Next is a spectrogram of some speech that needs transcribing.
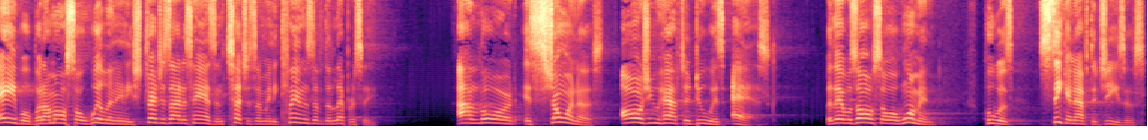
able, but I'm also willing. And he stretches out his hands and touches him, and he cleanses of the leprosy. Our Lord is showing us all you have to do is ask. But there was also a woman who was seeking after Jesus.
